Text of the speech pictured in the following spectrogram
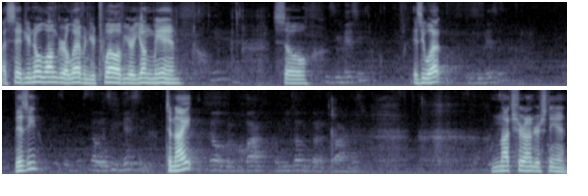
I said, You're no longer 11, you're 12, you're a young man. So is he what? Is he busy? Busy? No, is he missing? Tonight? No, to I'm not sure I understand.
